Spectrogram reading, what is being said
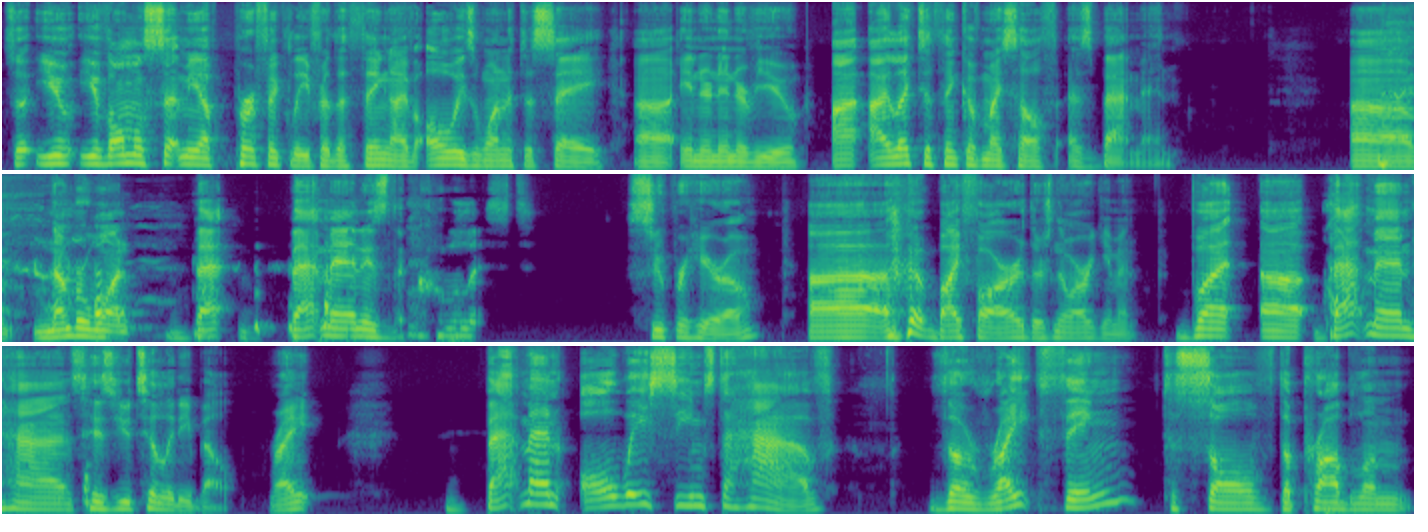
So you you've almost set me up perfectly for the thing I've always wanted to say uh, in an interview. I, I like to think of myself as Batman. Uh, number one, Bat- Batman is the coolest superhero uh, by far. There's no argument. But uh, Batman has his utility belt, right? Batman always seems to have the right thing to solve the problem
